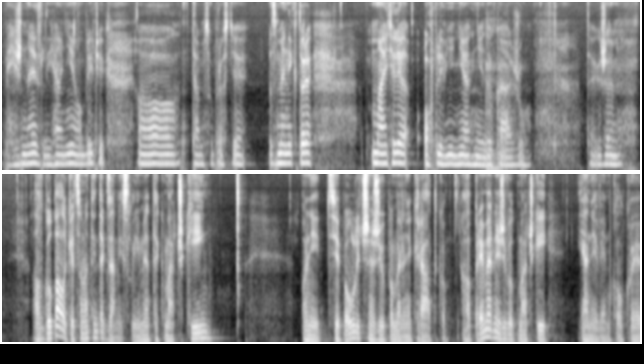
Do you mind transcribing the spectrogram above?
bežné zlyhanie obličiek, tam sú proste zmeny, ktoré majiteľia ovplyvniť nejak nedokážu. Takže... Ale v globále, keď sa na tým tak zamyslíme, tak mačky, oni tie pouličné žijú pomerne krátko. Ale priemerný život mačky ja neviem, koľko je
